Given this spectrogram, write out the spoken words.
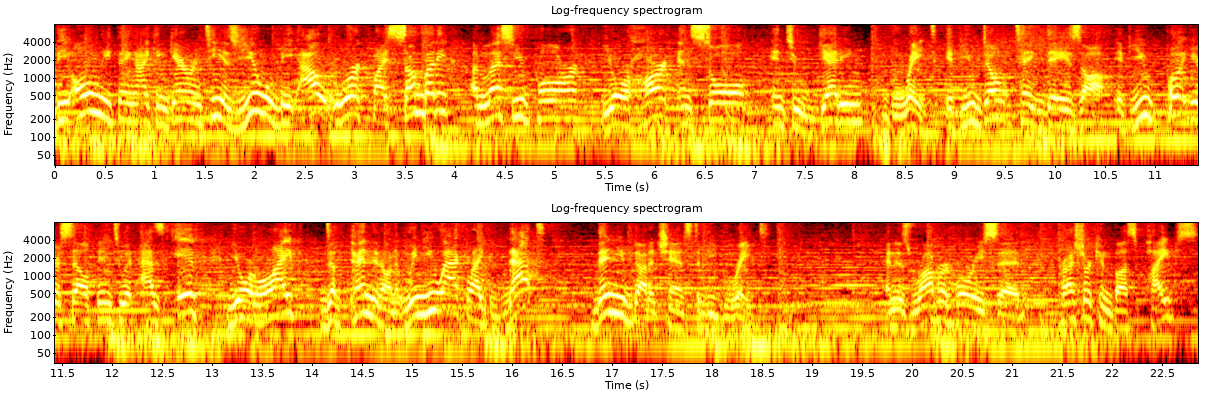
The only thing I can guarantee is you will be outworked by somebody unless you pour your heart and soul into getting great. If you don't take days off, if you put yourself into it as if your life depended on it, when you act like that, then you've got a chance to be great. And as Robert Horry said, pressure can bust pipes,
